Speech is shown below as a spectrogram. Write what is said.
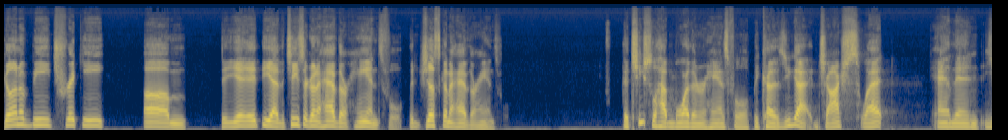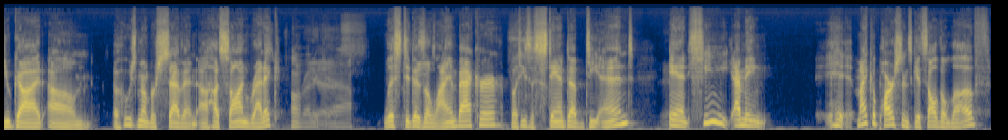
gonna be tricky. Um, yeah, it, yeah, the Chiefs are gonna have their hands full. They're just gonna have their hands full. The Chiefs will have more than their hands full because you got Josh Sweat, and then you got um, uh, who's number seven, uh, Haason Reddick. Haason Reddick, yes. yeah. Listed as a linebacker, but he's a stand-up D end, and he, I mean, he, Micah Parsons gets all the love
